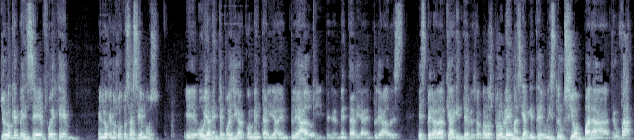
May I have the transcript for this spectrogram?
Yo lo que pensé fue que en lo que nosotros hacemos, eh, obviamente puedes llegar con mentalidad de empleado y tener mentalidad de empleado es esperar a que alguien te resuelva los problemas y alguien te dé una instrucción para triunfar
